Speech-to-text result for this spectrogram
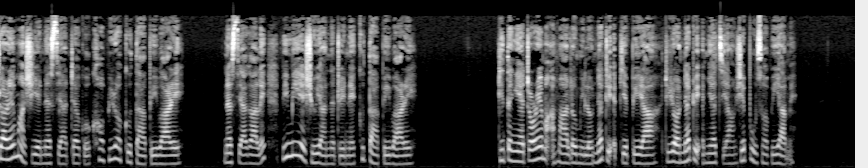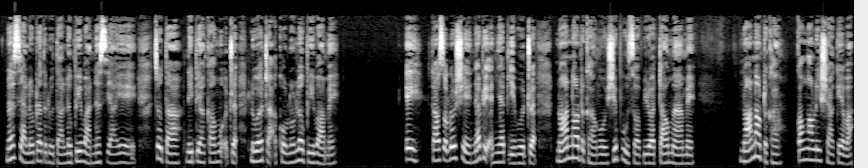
ရွာထဲမှာရှိတဲ့နက်ဆရာတက်ကိုခေါ်ပြီးတော့ကုသပေးပါတယ်။နက်ဆရာကလည်းမိမိရဲ့ရိုးရာနဲ့တွေနဲ့ကုသပေးပါတယ်။ဒီဒီတငယ်တော်ရဲမှာအမှားလုံးပြီလို့နတ်တွေအပြစ်ပေးတာဒီတော့နတ်တွေအမျက်ကြီးအောင်ရစ်ပူစော်ပေးရမယ် နတ်ဆရာလှုပ်တတ်တယ်လို့သာလှုပ်ပေးပါနတ်ဆရာရဲ့ကျုပ်သားနေပြန်ကောင်းမှုအတွက်လိုအပ်တာအကုန်လုံးလှုပ်ပေးပါမယ်အေးဒါဆိုလို့ရှိရင်နတ်တွေအမျက်ပြေဖို့အတွက်နွားနောက်တကောင်ကိုရစ်ပူစော်ပြီးတော့တောင်းပန်မယ်နွားနောက်တကောင်ကောင်းကောင်းလေးရှာခဲ့ပါ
